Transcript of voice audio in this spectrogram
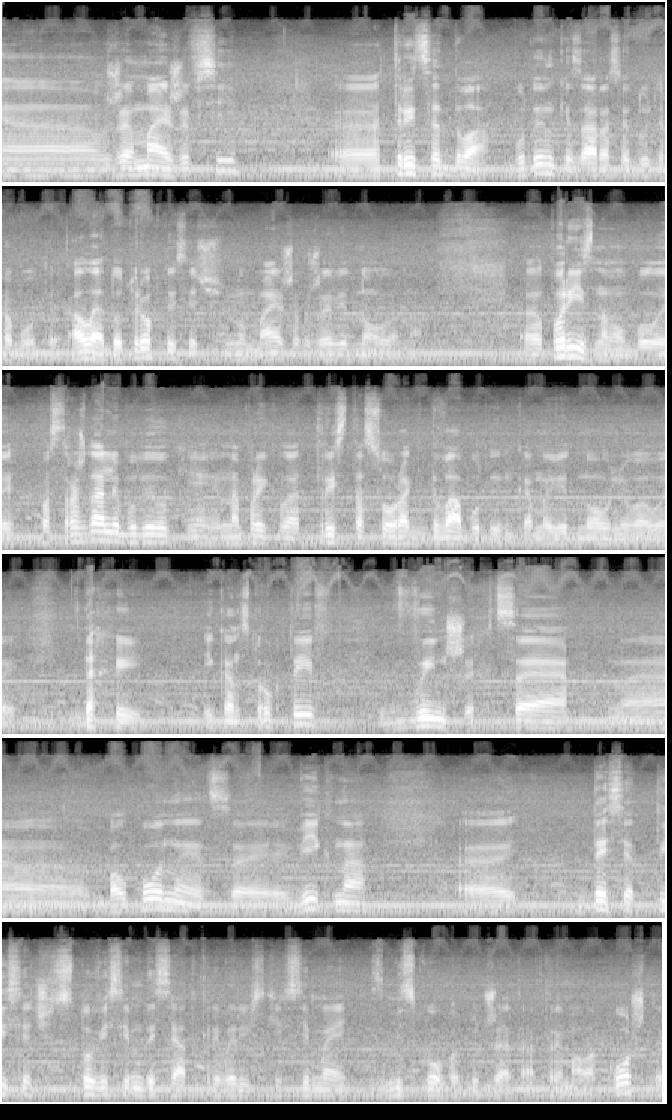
е, вже майже всі. Е, 32 будинки зараз йдуть роботи, але до трьох тисяч ну, майже вже відновлено. Е, По-різному були постраждалі будинки, наприклад, 342 будинка ми відновлювали дахи і конструктив. В інших це е, балкони, це вікна. Е, 10 тисяч 180 криворізьких сімей з міського бюджету отримала кошти.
